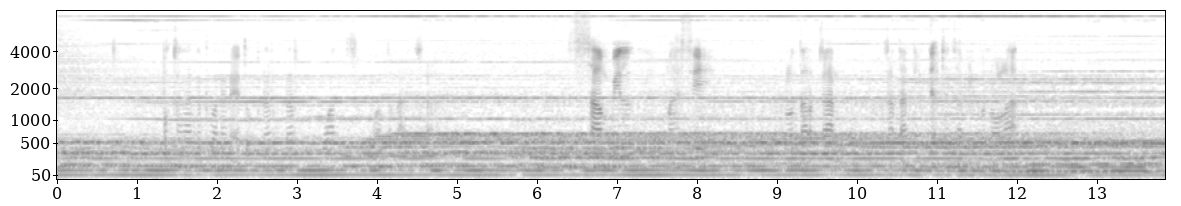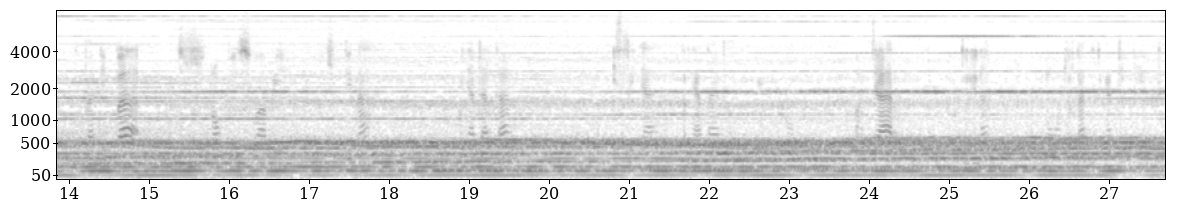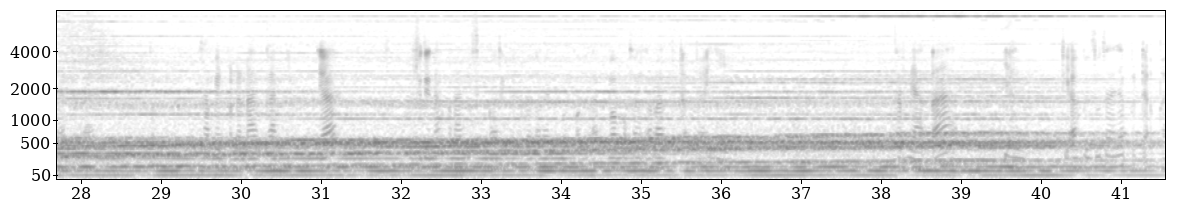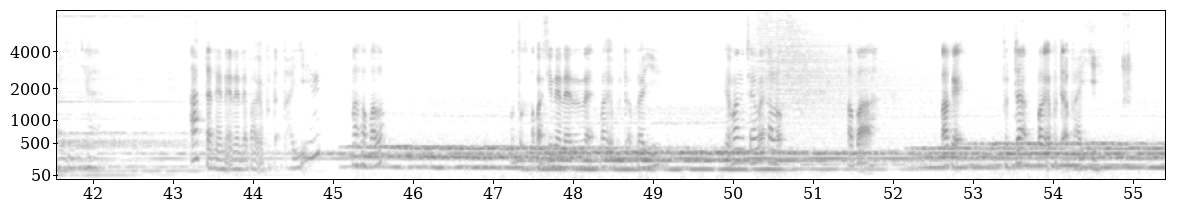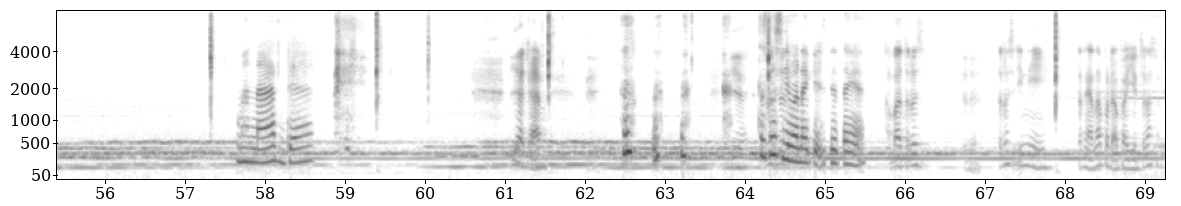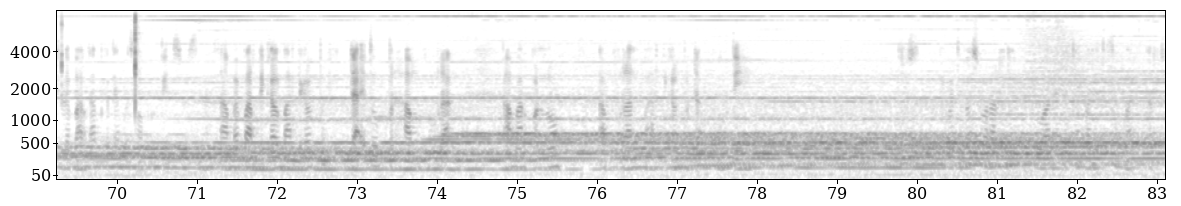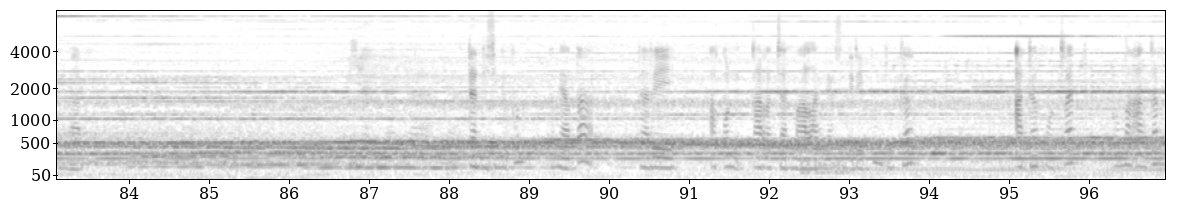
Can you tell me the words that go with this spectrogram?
pegangan kedua nenek itu benar-benar kuat sekuat tenaga sambil masih melontarkan kata tidak dan nenek-nenek pakai bedak bayi ini? Malam-malam? Untuk apa sih nenek-nenek pakai bedak bayi? Emang cewek kalau apa pakai bedak pakai bedak bayi? Mana ada? iya kan? Iya Terus terus gimana Ki ceritanya? apa terus? Terus ini ternyata pada bayi itu langsung dilemparkan ke tembok sama sampai partikel-partikel bedak itu berhamburan kamar penuh taburan partikel bedak putih. Terus tiba-tiba suara ini dua nenek kamar itu kembali terdengar. Iya iya iya. Dan di sini pun ternyata dari akun Karjan Malangnya sendiri pun juga ada potret rumah angker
